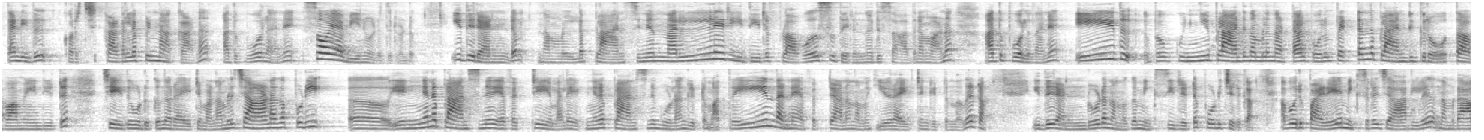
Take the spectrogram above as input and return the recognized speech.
അതാണ്ട് ഇത് കുറച്ച് കടലപ്പിണ്ണാക്കാണ്. അതുപോലെ തന്നെ സോയാബീനും എടുത്തിട്ടുണ്ട്. ഇത് രണ്ടും നമ്മളുടെ പ്ലാന്റ്സിന് നല്ല രീതിയിൽ ഫ്ലവേഴ്സ് തരുന്ന ഒരു സാധനമാണ്. അതുപോലെ തന്നെ ഏത് ഇപ്പോൾ കുഞ്ഞ് പ്ലാന്റ് നമ്മൾ നട്ടാൽ പോലും പെട്ടെന്ന് പ്ലാന്റ് ഗ്രോത്ത് ആവാൻ വേണ്ടിയിട്ട് ചെയ്തു കൊടുക്കുന്ന ഒരു ഐറ്റമാണ്. നമ്മൾ ചാണകപ്പൊടി എങ്ങനെ പ്ലാന്റ്സിന് എഫക്റ്റ് ചെയ്യും അല്ലെ? എങ്ങനെ പ്ലാന്റ്സിന് ഗുണം കിട്ടും അത്രയും തന്നെ എഫക്റ്റാണ് നമുക്ക് ഈ ഒരു ഐറ്റം കിട്ടുന്നത് കേട്ടോ ഇത് രണ്ടുകൂടെ നമുക്ക് മിക്സിയിലിട്ട് പൊടിച്ചെടുക്കാം. അപ്പോൾ ഒരു പഴയ മിക്സിയുടെ ജാറിൽ നമ്മുടെ ആ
